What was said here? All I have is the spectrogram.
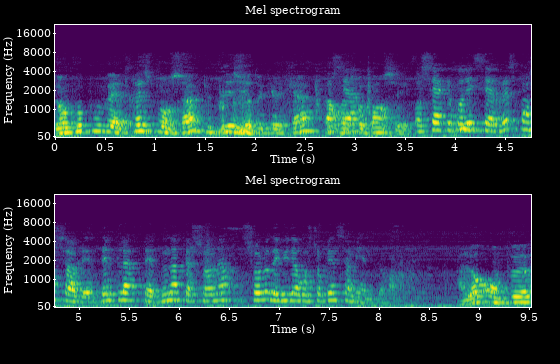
Donc vous pouvez être responsable du plaisir de quelqu'un par O sea, votre pensée. o sea que podéis ser responsable del placer de una persona solo debido a vuestro pensamiento. Alors on peut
